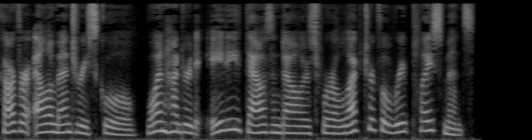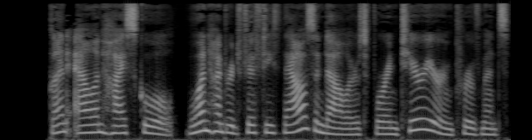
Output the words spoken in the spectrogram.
Carver Elementary School $180,000 for electrical replacements. Glen Allen High School $150,000 for interior improvements.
